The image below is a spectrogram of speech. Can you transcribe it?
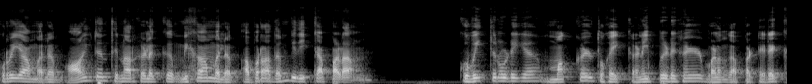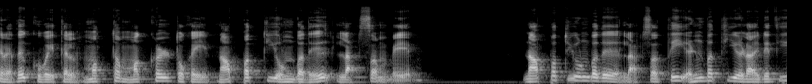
குறையாமலும் ஆயிரம் தினார்களுக்கு மிகாமலும் அபராதம் விதிக்கப்படும். குவைத்தினுடைய மக்கள் தொகை கணிப்பீடுகள் வழங்கப்பட்டிருக்கிறது. குவைத்தில் மொத்த மக்கள் தொகை நாற்பத்தி ஒன்பது லட்சம் பேர். நாற்பத்தி ஒன்பது லட்சத்தி எண்பத்தி ஏழாயிரத்தி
